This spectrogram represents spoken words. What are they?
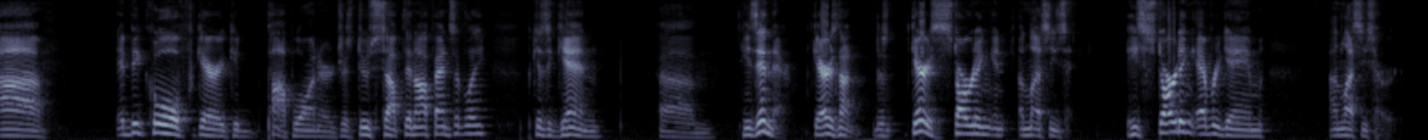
Uh, it'd be cool if Gary could pop one or just do something offensively because again, um, he's in there. Gary's not. Gary's starting in, unless he's he's starting every game unless he's hurt.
